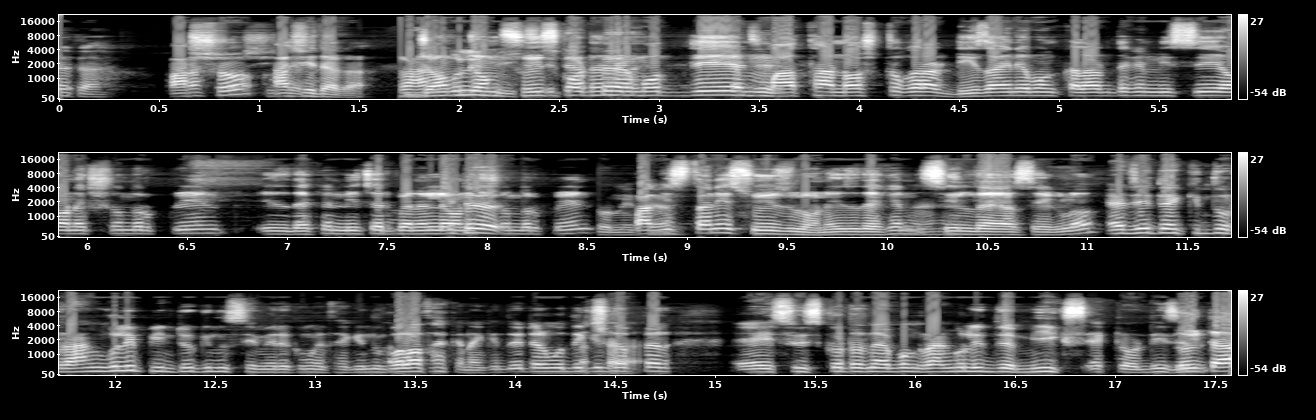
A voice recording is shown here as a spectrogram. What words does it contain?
টাকা। পাঁচশো আশি টাকা। জমজম সুইচ কটনের মধ্যে মাথা নষ্ট করার ডিজাইন এবং কালার দেখেন নিচে অনেক সুন্দর প্রিন্ট এই দেখেন নিচের প্যানেলে অনেক সুন্দর প্রিন্ট পাকিস্তানি সুইচ লোন এই দেখেন হ্যাঁ। সিল দেয়া আছে এগুলো। এই এটা কিন্তু রাঙ্গুলি প্রিন্টও কিন্তু সেম এরকমের থাকে কিন্তু গলা থাকে না। কিন্তু এটার মধ্যে কিন্তু আচ্ছা। আপনার এই সুইচ কটন এবং রাঙ্গুলি দিয়ে মিক্স একটা ডিজাইন দুইটা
